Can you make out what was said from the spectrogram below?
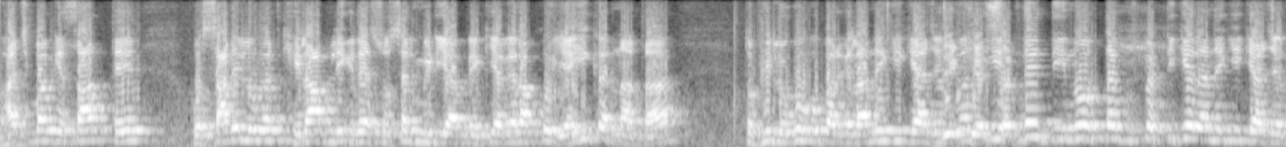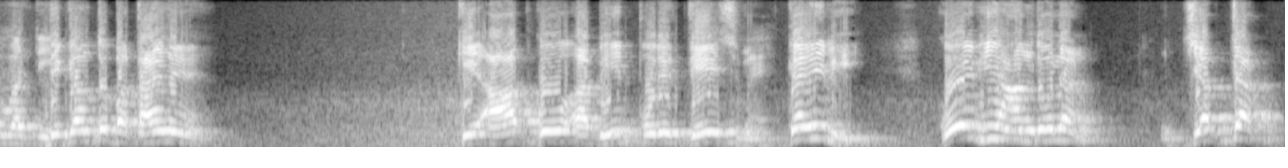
भाजपा के साथ थे वो सारे लोग खिलाफ लिख रहे हैं सोशल मीडिया पे कि अगर आपको यही करना था तो फिर लोगों को बरगलाने की क्या ज़रूरत थी? इतने दिनों तक उस पर टिके रहने की क्या ज़रूरत थी? निगम तो बताए ने कि आपको अभी पूरे देश में कहीं भी कोई भी आंदोलन जब तक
